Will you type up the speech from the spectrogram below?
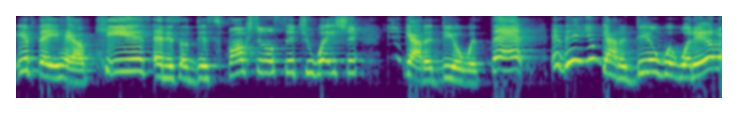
If they have kids and it's a dysfunctional situation, you got to deal with that. And then you got to deal with whatever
